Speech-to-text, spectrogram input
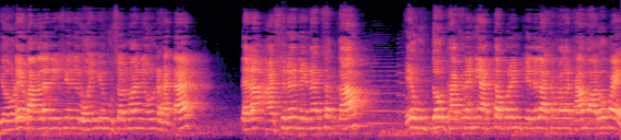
जेवढे बांगलादेशी आणि रोहिंगे मुसलमान येऊन राहतात त्याला आश्रय देण्याचं काम हे उद्धव ठाकरेंनी आतापर्यंत केलेलं असा मला ठाम आरोप आहे.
